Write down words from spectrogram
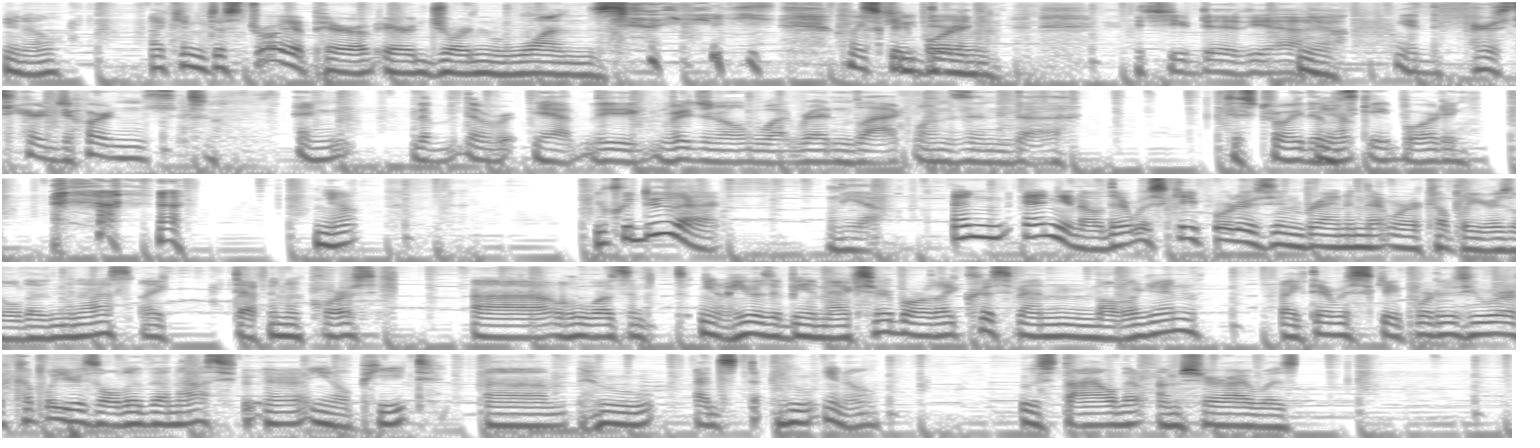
You know, I can destroy a pair of Air Jordan ones Which you skateboarding. did. Which you did, yeah. Yeah. You had the first Air Jordans and the the yeah, the original what, red and black ones and uh destroyed them Yeah. skateboarding. Yeah. You could do that. Yeah. and and you know there was skateboarders in Brandon that were a couple years older than us, like Stefan, of course, uh, who wasn't you know he was a BMXer, or like Chris Van Mulligan. Like there was skateboarders who were a couple years older than us, uh, you know Pete, um, who had st- who you know whose style that I'm sure I was,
